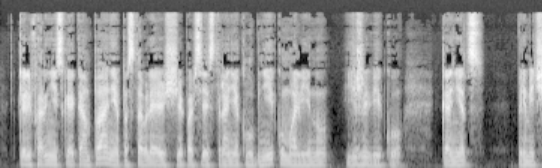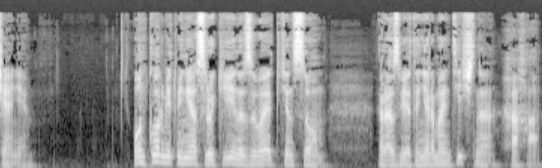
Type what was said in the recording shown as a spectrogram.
— калифорнийская компания, поставляющая по всей стране клубнику, малину, ежевику. Конец примечания. Он кормит меня с руки и называет птенцом. Разве это не романтично? Ха-ха.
